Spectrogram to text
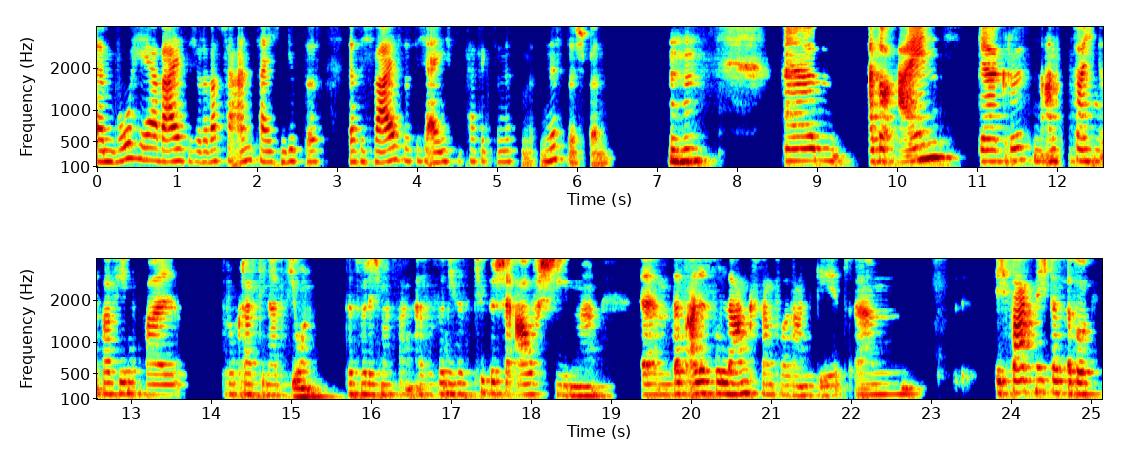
ähm, woher weiß ich oder was für Anzeichen gibt es, dass ich weiß, dass ich eigentlich zu perfektionistisch bin? Mhm. Ähm, also eins der größten Anzeichen ist auf jeden Fall Prokrastination. Das würde ich mal sagen. Also so dieses typische Aufschieben, ähm, dass alles so langsam vorangeht. Ähm, ich sage nicht, dass, also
